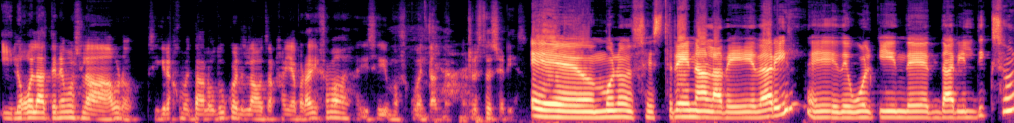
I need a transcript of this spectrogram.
Y luego la tenemos la, bueno, si quieres comentarlo tú, ¿cuál es la otra que por ahí, Gemma? Y seguimos comentando el resto de series. Eh, bueno, se estrena la de Daryl, eh, The Walking Dead Daryl Dixon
